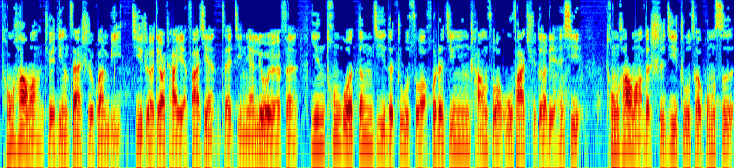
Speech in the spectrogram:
同行网决定暂时关闭。记者调查也发现，在今年六月份，因通过登记的住所或者经营场所无法取得联系，同行网的实际注册公司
